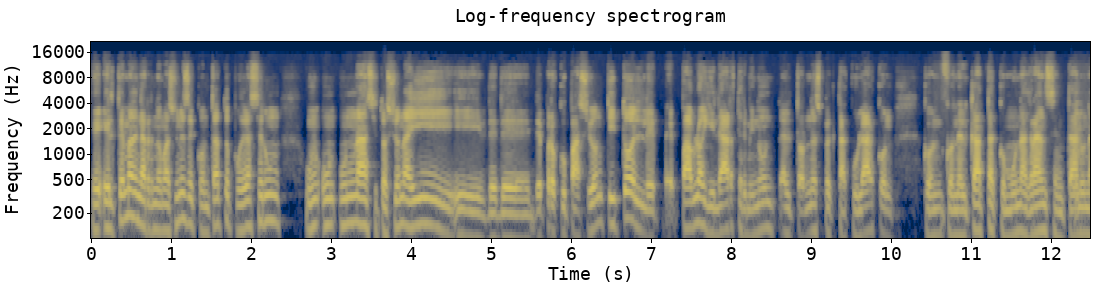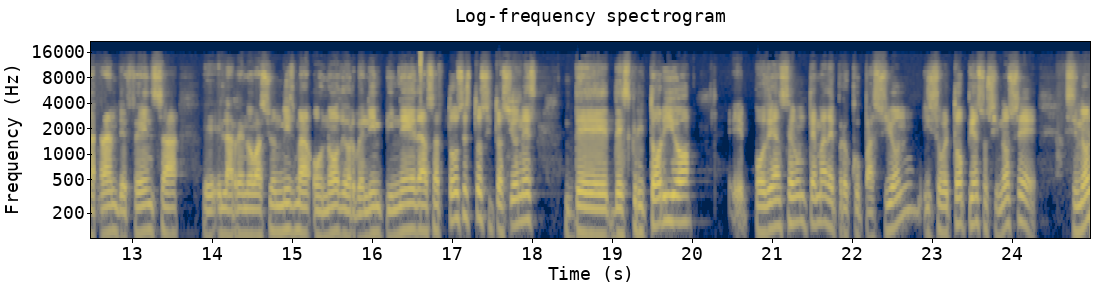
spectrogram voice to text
Eh, el tema de las renovaciones de contrato podría ser un, una situación ahí de, preocupación. Tito, el Pablo Aguilar terminó el torneo espectacular con, el Cata como una gran central, una gran defensa. Eh, la renovación misma o no de Orbelín Pineda, o sea, todas estas situaciones de escritorio eh, podrían ser un tema de preocupación y sobre todo pienso, si no se, si no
